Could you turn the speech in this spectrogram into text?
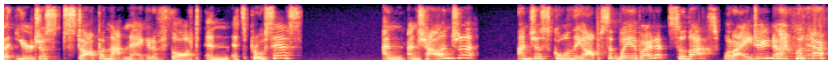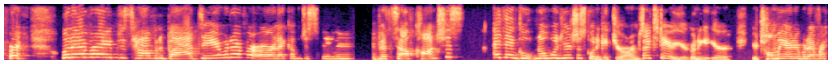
that you're just stopping that negative thought in its process and, and challenging it and just going the opposite way about it. So that's what I do now. Whenever, whenever I'm just having a bad day or whatever, or like I'm just feeling a bit self conscious, I then go, no, well, you're just going to get your arms out today, or you're going to get your your tummy out, or whatever.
